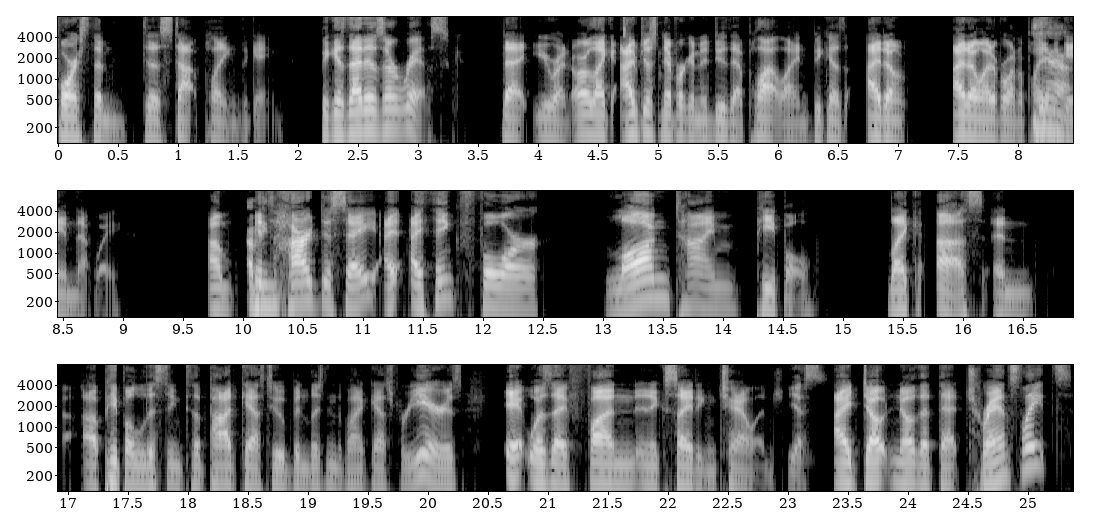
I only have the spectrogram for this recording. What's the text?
forced them to stop playing the game because that is a risk that you run or like i'm just never going to do that plot line because i don't i don't ever want to play Yeah. the game that way um I it's mean- hard to say i i think for long time people like us and uh, people listening to the podcast who have been listening to the podcast for years it was a fun and exciting challenge Yes. I don't know that that translates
